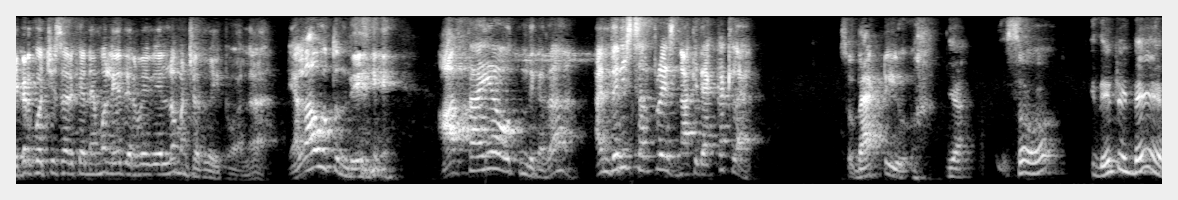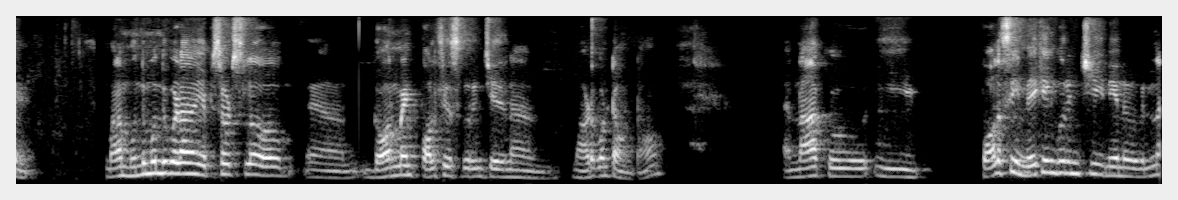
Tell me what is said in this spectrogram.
ఇక్కడికి వచ్చేసరికేనేమో లేదు ఇరవై వేలలో మనం చదువు అయిపోవాలా? ఎలా అవుతుంది? ఆ స్థాయి అవుతుంది కదా. ఐఎమ్ వెరీ సర్ప్రైజ్ నాకు ఇది ఎక్కట్లే? So back to you yeah so ఇదేంటంటే మనం ముందు ముందు కూడా ఎపిసోడ్స్లో గవర్నమెంట్ పాలసీస్ గురించి ఏదైనా మాడుకుంటూ ఉంటాం. నాకు ఈ పాలసీ మేకింగ్ గురించి నేను విన్న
